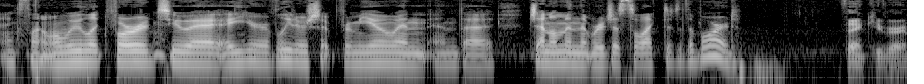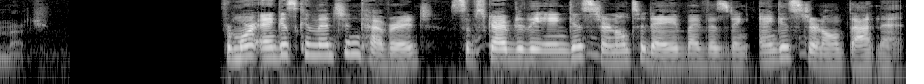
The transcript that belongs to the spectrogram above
Excellent. Well, we look forward to a, a, year of leadership from you and, and the gentlemen that were just elected to the board. Thank you very much. For more Angus Convention coverage, subscribe to the Angus Journal today by visiting angusjournal.net.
